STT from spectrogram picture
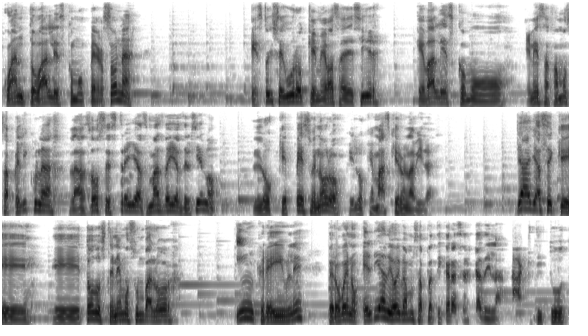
¿Cuánto vales como persona? Estoy seguro que me vas a decir que vales como en esa famosa película, las dos estrellas más bellas del cielo, lo que peso en oro y lo que más quiero en la vida. Ya, ya sé que eh, todos tenemos un valor increíble, pero bueno, el día de hoy vamos a platicar acerca de la actitud.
